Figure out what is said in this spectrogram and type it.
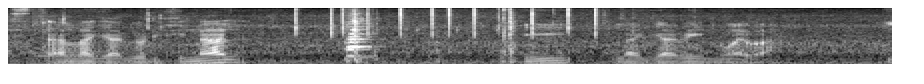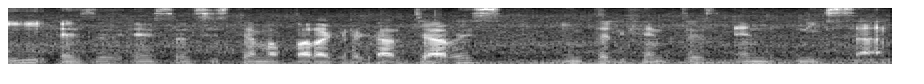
está la llave original y la llave nueva. Y ese es el sistema para agregar llaves inteligentes en Nissan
